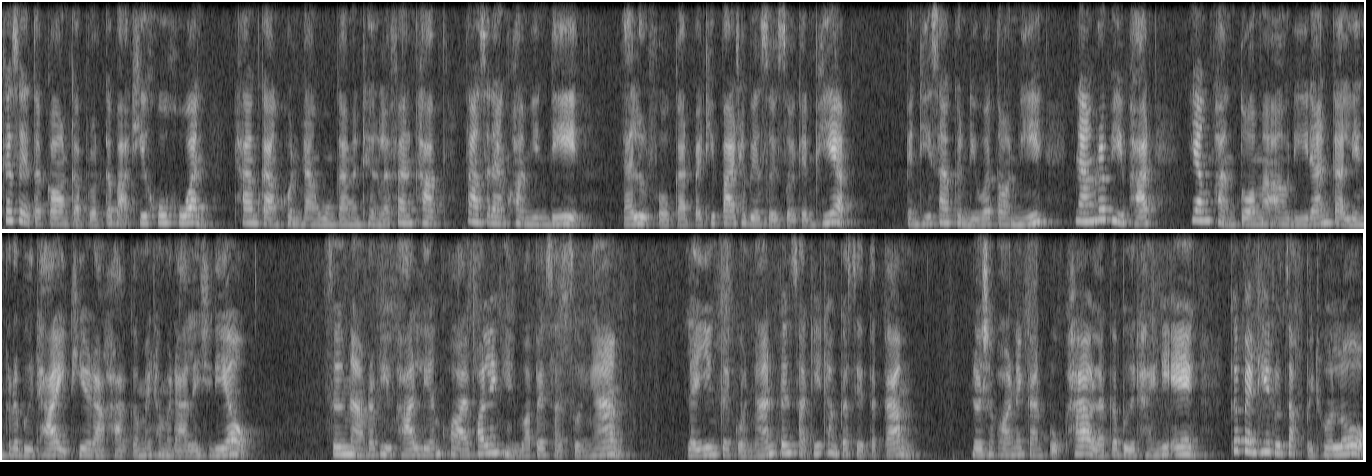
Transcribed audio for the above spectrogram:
เกษตรกรกับรถกระบะที่คู่ควร ท่ามกลางคนดังวงการบันเทิงและแฟนคลับ ต่างแสดงความยินดี และหลุดโฟกัสไปที่ป้ายทะเบียนสวยๆกันเพียบ เป็นที่ทราบกันดีว่าตอนนี้ น้ำระพีพัฒน์ยังผันตัวมาเอาดีด้านการเลี้ยงกระบือไทยที่ราคาก็ไม่ธรรมดาเลยทีเดียว ซึ่งน้ำระพีพัฒน์เลี้ยงควายเพราะเล็งเห็นว่าเป็นสัตว์สวยงาม และยิ่งไปกว่านั้นเป็นสัตว์ที่ทำเกษตรกรรม โดยเฉพาะในการปลูกข้าวและกระบือไทยนี่เอง ก็เป็นที่รู้จักไปทั่วโลก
